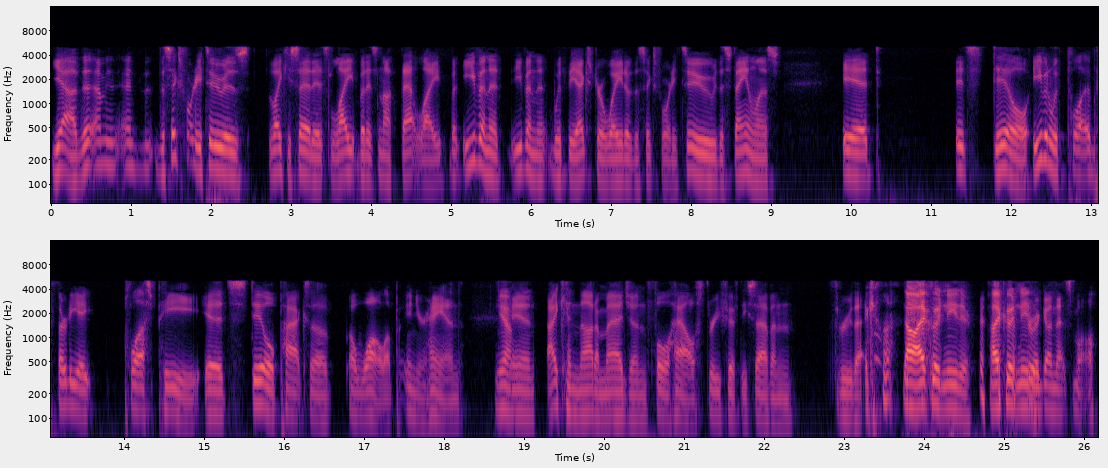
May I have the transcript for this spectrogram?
Yeah, the, I mean, and the 642 is like you said, it's light, but it's not that light. But even at even with the extra weight of the 642, the stainless, it it's still even with pl- 38 plus P, it still packs a a wallop in your hand. Yeah. And I cannot imagine Full House 357 through that gun. No, I couldn't either. I couldn't through either. a gun that small.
